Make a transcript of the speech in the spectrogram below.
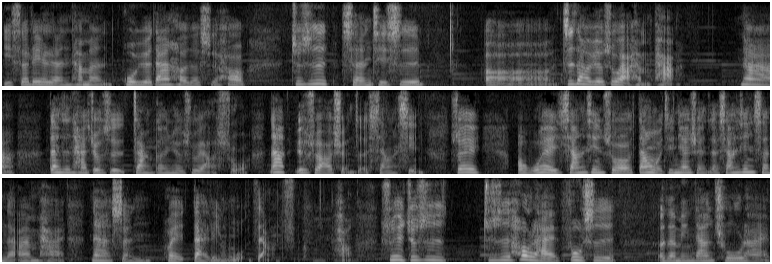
以色列人他们过约旦河的时候，就是神其实呃知道约书亚很怕，那但是他就是这样跟约书亚说。那约书亚选择相信，所以呃我也相信说，当我今天选择相信神的安排，那神会带领我这样子。好，所以就是就是后来复试的名单出来，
